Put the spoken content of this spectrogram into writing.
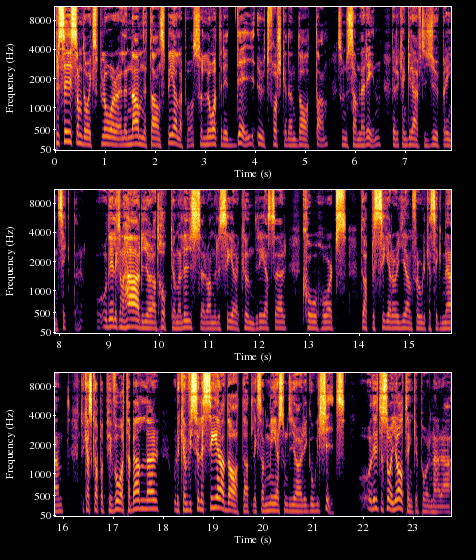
Precis som då Explore, eller namnet anspelar på, så låter det dig utforska den datan som du samlar in, där du kan gräva efter djupare insikter. Och det är liksom här du gör ad hoc-analyser och analyserar kundresor, cohorts, du applicerar och jämför olika segment. Du kan skapa pivottabeller och du kan visualisera datat liksom mer som du gör i Google Sheets. Och det är lite så jag tänker på den här äh,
